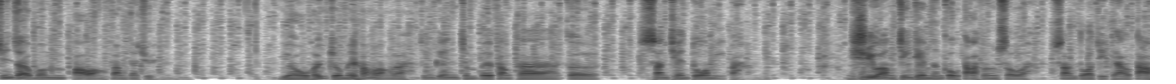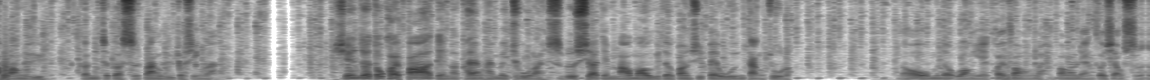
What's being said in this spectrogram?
现在我们把网放下去，有很久没放网了，今天准备放它个三千多米吧，希望今天能够大丰收啊，上多几条大黄鱼。跟这个石斑鱼就行了。现在都快八点了，太阳还没出来，是不是下点毛毛雨的关系被乌云挡住了？然后我们的网也快放完了，放了两个小时，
